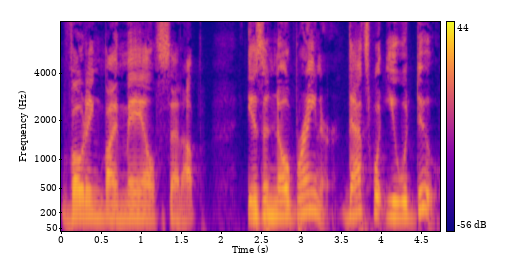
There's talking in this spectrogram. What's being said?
voting by mail set up is a no brainer. That's what you would do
